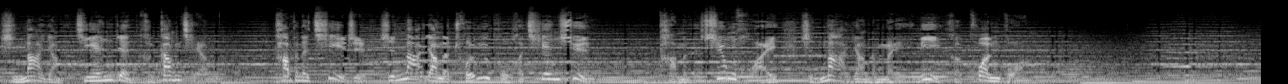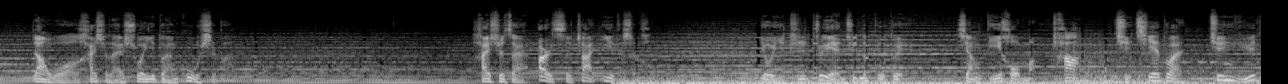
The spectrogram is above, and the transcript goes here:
是那样的坚韧和刚强，他们的气质是那样的淳朴和谦逊。他们的胸怀是那样的美丽和宽广。让我还是来说一段故事吧。还是在二次战役的时候，有一支志愿军的部队向敌后猛插，去切断军隅里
